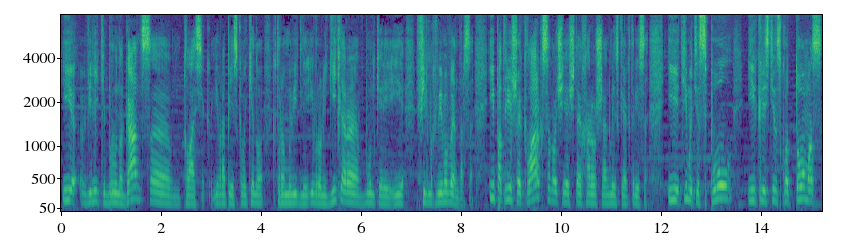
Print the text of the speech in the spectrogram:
и великий Бруно Ганс, э, классик европейского кино, которого мы видели и в роли Гитлера в «Бункере», и в фильмах Вима Вендерса. И Патришия Кларксон, очень, я считаю, хорошая английская актриса. И Тимоти Спол, и Кристин Скотт Томас,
